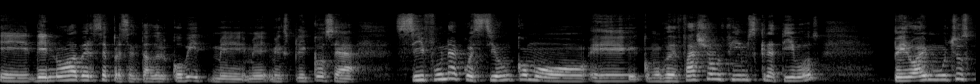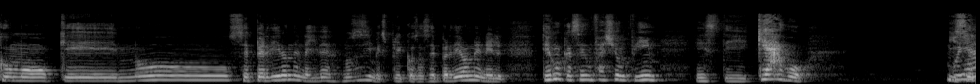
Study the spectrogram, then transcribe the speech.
eh, de no haberse presentado el COVID. Me, me, explico, o sea, sí fue una cuestión como, eh, como de fashion films creativos, pero hay muchos como que no se perdieron en la idea. No sé si me explico, o sea, se perdieron en el, tengo que hacer un fashion film, este, ¿qué hago? Y voy, a,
